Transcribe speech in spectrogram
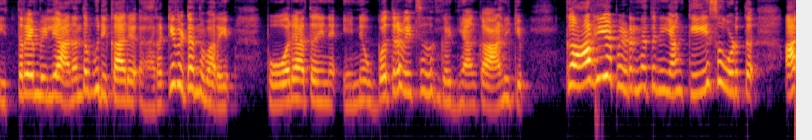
ഇത്രയും വലിയ അനന്തപുരിക്കാർ ഇറക്കി വിട്ടെന്ന് പറയും. പോരാത്തതിന് എന്നെ ഉപദ്രവിച്ചതും ഞാൻ കാണിക്കും. ഗാർഹിക പീഡനത്തിന് ഞാൻ കേസ് കൊടുത്ത് ആ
